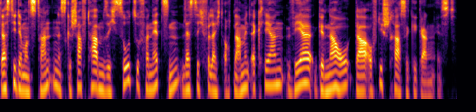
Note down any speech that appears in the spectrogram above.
Dass die Demonstranten es geschafft haben, sich so zu vernetzen, lässt sich vielleicht auch damit erklären, wer genau da auf die Straße gegangen ist.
